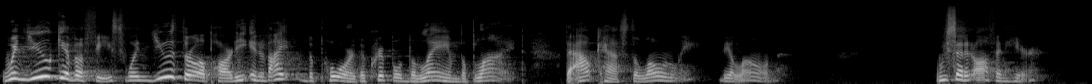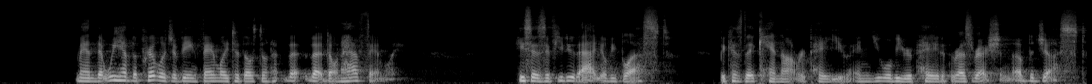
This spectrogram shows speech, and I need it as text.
When you give a feast, when you throw a party, invite the poor, the crippled, the lame, the blind the outcast, the lonely, the alone. We said it often here, man, that we have the privilege of being family to those don't, that, that don't have family. He says, if you do that, you'll be blessed because they cannot repay you, and you will be repaid at the resurrection of the just.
